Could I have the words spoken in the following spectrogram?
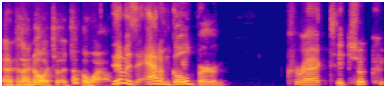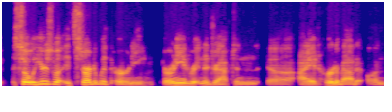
Because i know it, took it took a while. It was Adam Goldberg, correct? It took so here's what it started with Ernie. Ernie had written a draft and uh, I had heard about it on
